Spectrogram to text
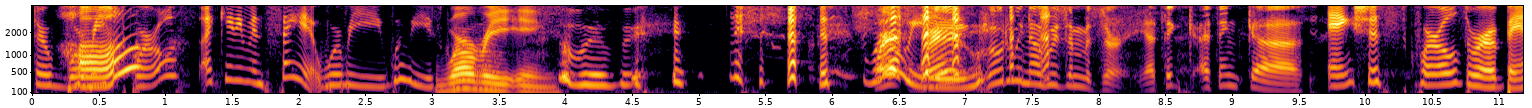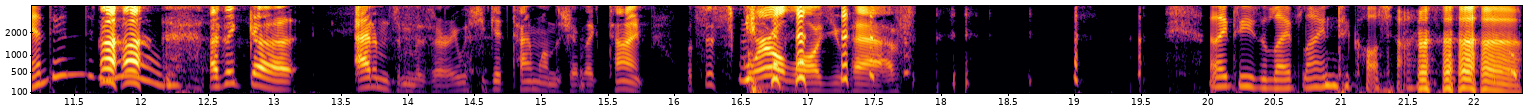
they're worry Huh? squirrels? I can't even say it. Worry, worry squirrel. Worrying. Where, where, who do we know who's in Missouri? I think I think uh, Anxious squirrels were abandoned? No. I think uh, Adam's in Missouri. We should get time on the show. Like time. What's this squirrel law you have? I like to use a lifeline to call time. huh.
